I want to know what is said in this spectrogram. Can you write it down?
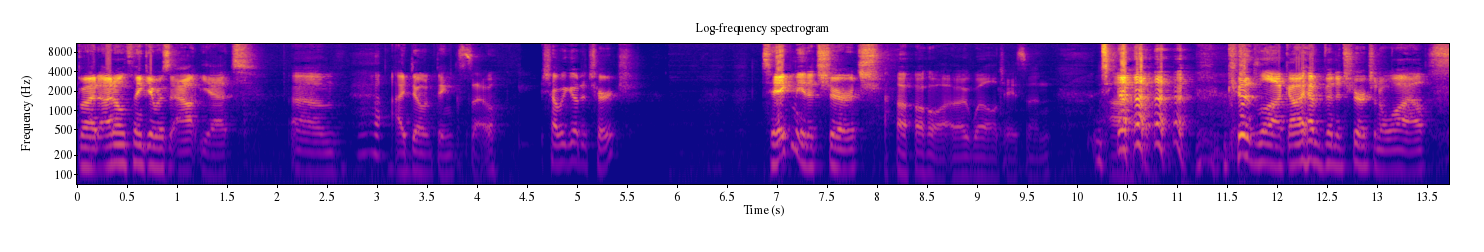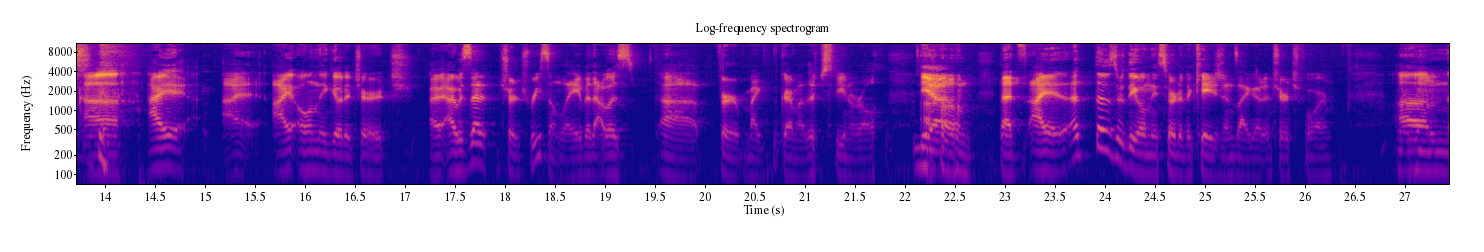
But I don't think it was out yet. Um, I don't think so. Shall we go to church? Take me to church. Oh, I will, Jason. Good luck. I haven't been to church in a while. Uh, I I I only go to church. I, I was at church recently, but that was uh, for my grandmother's funeral. Yeah. um, that's I. Uh, those are the only sort of occasions I go to church for. Mm-hmm.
